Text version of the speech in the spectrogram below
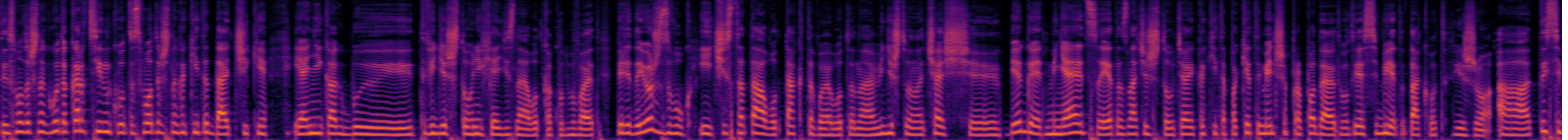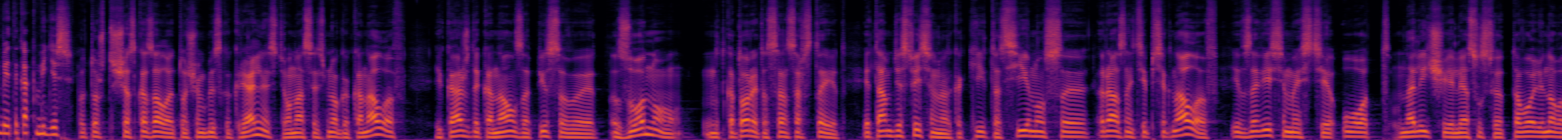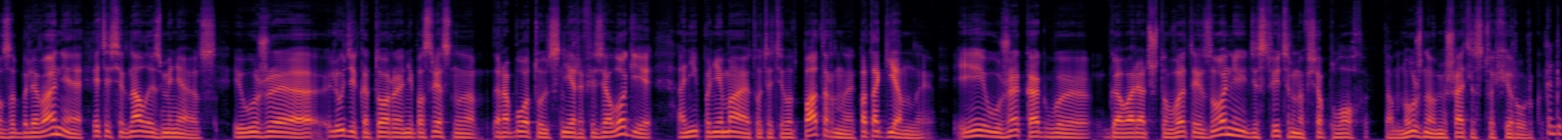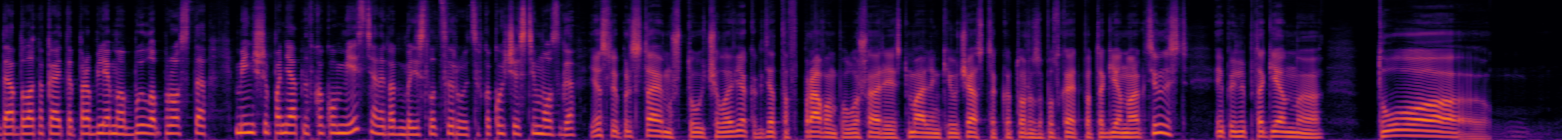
Ты смотришь на какую-то картинку, ты смотришь на какие-то датчики, и они как бы, ты видишь, что у них, я не знаю, вот как вот бывает, передаешь звук, и частота вот тактовая, вот она, видишь, что она чаще бегает, меняется, и это значит, что у тебя какие-то пакеты меньше пропадают. Вот я себе это так вот вижу. А ты себе это как видишь? То, что сейчас сказала, это очень близко к реальности. У нас есть много каналов, и каждый канал записывает зону, над которой этот сенсор стоит. И там действительно какие-то синусы, разный тип сигналов, и в зависимости от наличия или отсутствия того или иного заболевания эти сигналы изменяются. И уже люди, которые непосредственно работают с нейрофизиологией, они понимают вот эти вот паттерны патогенные, и уже как бы говорят, что в этой зоне действительно все плохо, там нужно вмешательство хирурга. Когда была какая-то проблема, было просто меньше понятно, в каком месте она как бы дислоцируется, в какой части мозга. Если представим, что у человека где-то в правом полушарии есть маленький участок, который запускает патогенную активность, эпилептогенную, то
